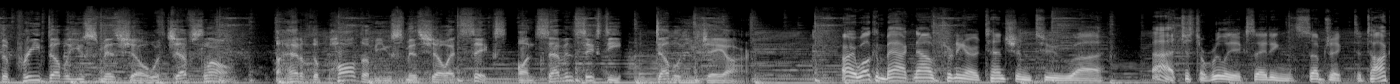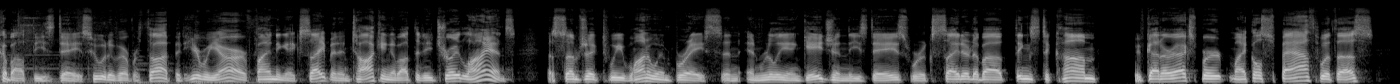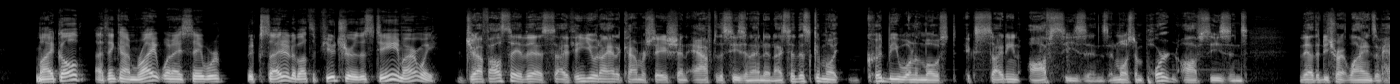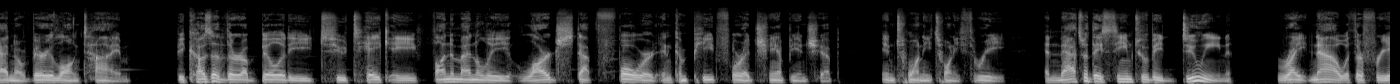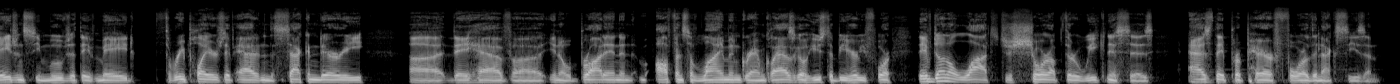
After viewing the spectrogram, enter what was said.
the Pre W. Smith Show with Jeff Sloan, ahead of the Paul W. Smith Show at 6 on 760 WJR. All right, welcome back. Now turning our attention to uh, ah, just a really exciting subject to talk about these days. Who would have ever thought? But here we are finding excitement and talking about the Detroit Lions, a subject we want to embrace and, and really engage in these days. We're excited about things to come. We've got our expert, Michael Spath, with us. Michael, I think I'm right when I say we're excited about the future of this team, aren't we? Jeff, I'll say this. I think you and I had a conversation after the season ended. And I said this could be one of the most exciting off seasons and most important off seasons that the Detroit Lions have had in a very long time because of their ability to take a fundamentally large step forward and compete for a championship in 2023. And that's what they seem to be doing right now with their free agency moves that they've made three players they've added in the secondary. Uh, they have, uh, you know, brought in an offensive lineman, Graham Glasgow, who used to be here before. They've done a lot to shore up their weaknesses as they prepare for the next season.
